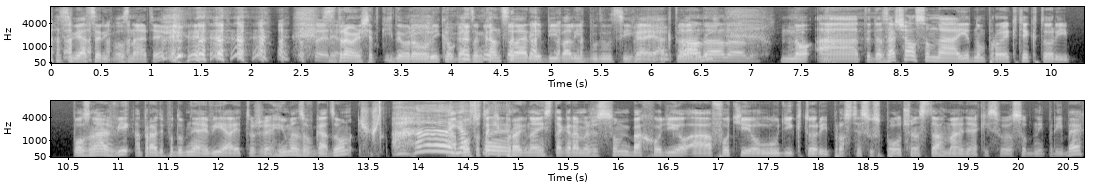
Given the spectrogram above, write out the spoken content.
Asi viacerí poznáte. Zdravím všetkých dobrovoľníkov Gazon kancelárie, bývalých, budúcich aj aktuálnych. Áno, áno, áno. No a teda začal som na jednom projekte, ktorý poznáš vy a pravdepodobne aj vy a je to, že Humans of Godzone. Aha, a bol to taký projekt na Instagrame, že som iba chodil a fotil ľudí, ktorí proste sú v spoločenstvách, majú nejaký svoj osobný príbeh.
